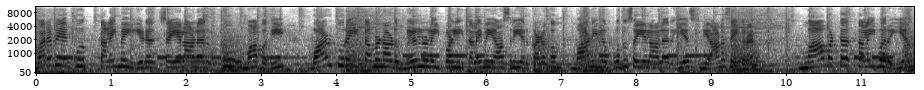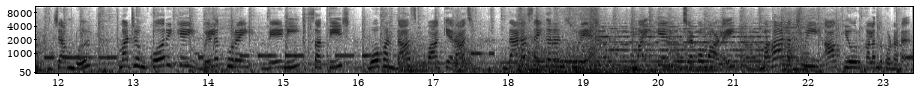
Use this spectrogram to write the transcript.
வரவேற்பு தலைமை இட செயலாளர் கு. உமாபதி வாழ்த்துறை தமிழ்நாடு மேல்நிலைப்பள்ளி தலைமை ஆசிரியர் கழகம் மாநில பொதுச் செயலாளர் எஸ். ஞானசேகரன் மாவட்ட தலைவர் எம். ஜம்பு மற்றும் கோரிக்கை விலக்குறை வேணி சதீஷ் மோகன்தாஸ் பாக்யராஜ் தனசேகரன் சுரேஷ் மைக்கேல் மகாலட்சுமி ஆகியோர் கலந்து கொண்டனர்.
